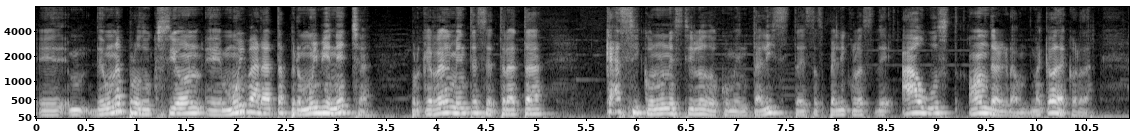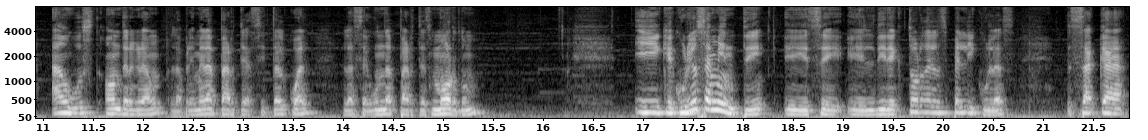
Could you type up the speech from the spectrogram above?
eh, de una producción eh, muy barata, pero muy bien hecha, porque realmente se trata casi con un estilo documentalista, estas películas de August Underground, me acabo de acordar. August Underground, la primera parte así tal cual, la segunda parte es Mordum. Y que curiosamente se- el director de las películas saca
